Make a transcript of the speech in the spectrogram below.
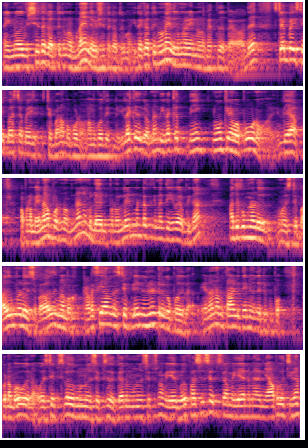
நான் இன்னொரு விஷயத்தை கற்றுக்கணும் அப்படின்னா இந்த விஷயத்தை கற்றுக்கணும் இதை கற்றுக்கணும்னா இதுக்கு முன்னாடி இன்னொன்று கற்றுப்பேன் அதாவது ஸ்டெப் பை ஸ்டெப்பாக ஸ்டெப் பை ஸ்டெப்பாக நம்ம போகணும். நமக்கு ஒரு இலக்கு இருக்குது அப்படின்னா அந்த இலக்கை நோக்கி நம்ம போகணும் இல்லையா? அப்போ நம்ம என்ன பண்ணணும் அப்படின்னா நம்ம லேர்ன் பண்ணணும். லேர்ன் பண்ணுறதுக்கு என்ன தேவை அப்படின்னா அதுக்கு முன்னாடி ஒரு ஸ்டெப் அதுக்கு முன்னாடி ஒரு ஸ்டெப் அதாவது நம்ம கடைசியாக அந்த ஸ்டெப்லேயே நின்றுட்டு இருக்க போதில்லை ஏன்னா நம்ம தாண்டி தண்ணி வந்துட்டு இருப்போம் இப்போ நம்ம ஒரு- ஒரு ஸ்டெப்ஸில் ஒரு மூணு ஸ்டெப்ஸ் இருக்குது அந்த மூணு ஸ்டெப்ஸ் நம்ம ஏறும்போது ஃபஸ்ட் ஸ்டெப்ஸ் நம்ம ஏறணுமே அதை ஞாபகம் வச்சுக்கலாம்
